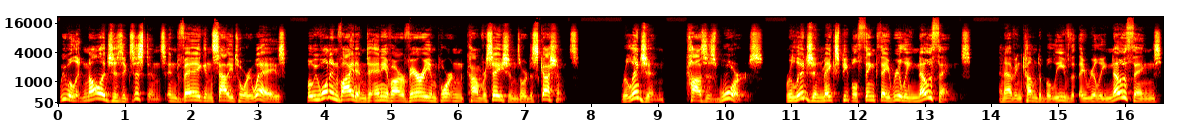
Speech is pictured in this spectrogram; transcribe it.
We will acknowledge his existence in vague and salutary ways, but we won't invite him to any of our very important conversations or discussions. Religion causes wars. Religion makes people think they really know things. And having come to believe that they really know things,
